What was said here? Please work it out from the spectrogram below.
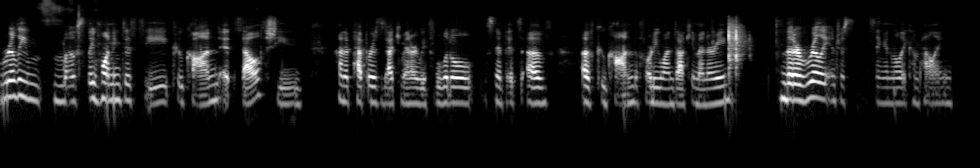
really mostly wanting to see Kukan itself. She kind of peppers the documentary with little snippets of of Kukan, the 41 documentary, that are really interesting and really compelling.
